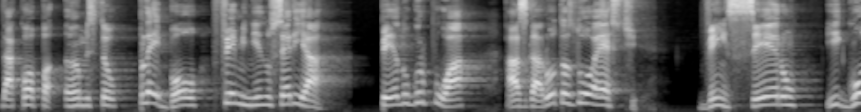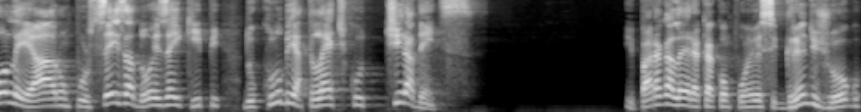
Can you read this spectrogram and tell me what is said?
da Copa Amstel Playball Feminino Série A. Pelo grupo A, as garotas do Oeste venceram e golearam por 6 a 2 a equipe do Clube Atlético Tiradentes. E para a galera que acompanhou esse grande jogo,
